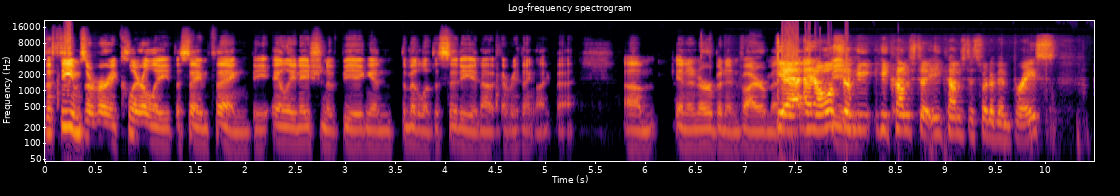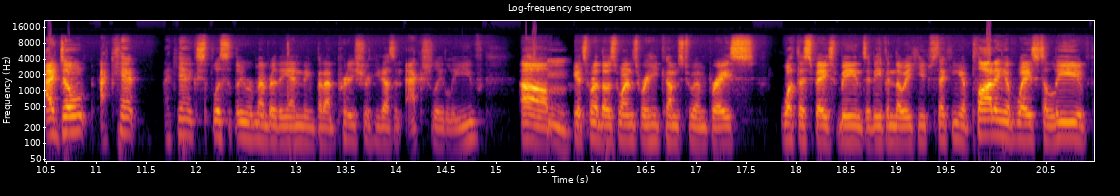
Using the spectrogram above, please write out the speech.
the themes are very clearly the same thing the alienation of being in the middle of the city and uh, everything like that um, in an urban environment. yeah, and also being- he, he comes to he comes to sort of embrace. I don't, I can't, I can't explicitly remember the ending, but I'm pretty sure he doesn't actually leave. Um, It's one of those ones where he comes to embrace what the space means, and even though he keeps thinking of plotting of ways to leave,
